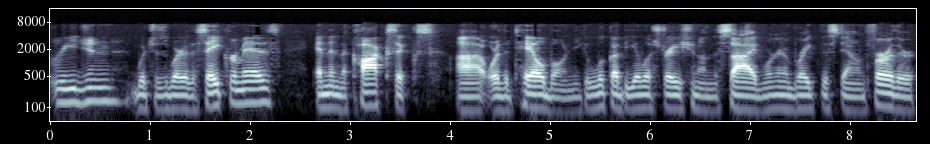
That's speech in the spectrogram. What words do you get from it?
region, which is where the sacrum is, and then the coccyx uh, or the tailbone. You can look at the illustration on the side. We're going to break this down further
